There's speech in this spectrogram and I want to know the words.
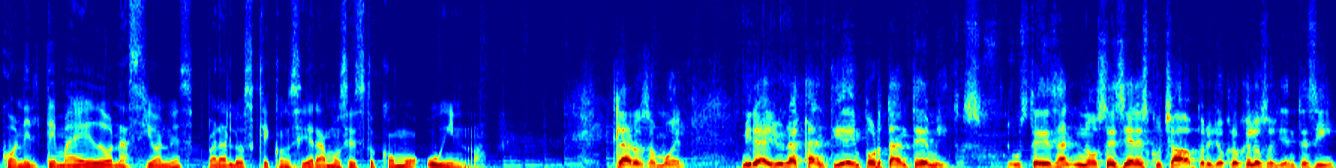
con el tema de donaciones para los que consideramos esto como, uy, no? Claro, Samuel. Mira, hay una cantidad importante de mitos. Ustedes han, no sé si han escuchado, pero yo creo que los oyentes sí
